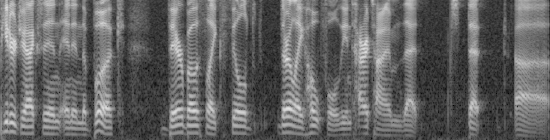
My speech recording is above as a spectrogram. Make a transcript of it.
Peter Jackson and in the book, they're both like filled. They're like hopeful the entire time that that uh,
